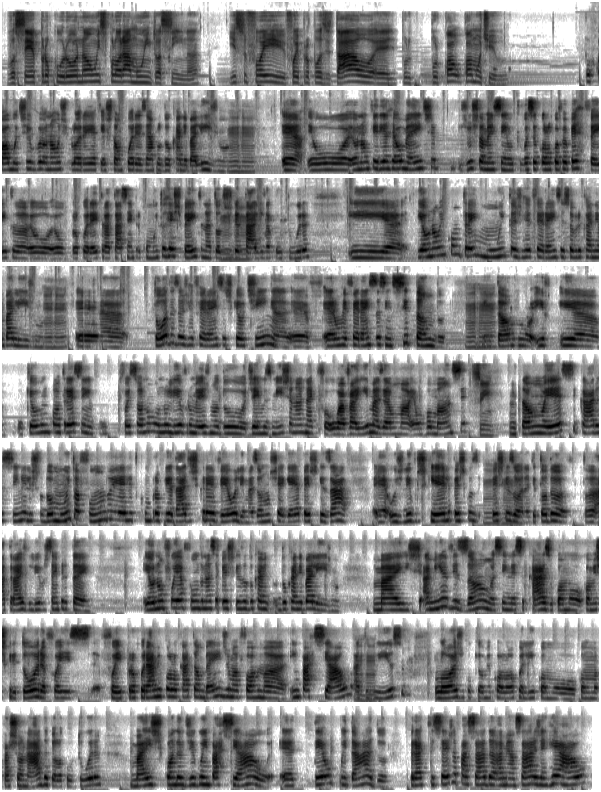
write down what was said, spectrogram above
você procurou não explorar muito assim, né? Isso foi, foi proposital? É, por, por qual, qual motivo? Por qual motivo eu não explorei a questão, por exemplo, do canibalismo? Uhum. É, eu, eu não queria realmente, justamente assim, o que você colocou foi perfeito. Eu, eu procurei tratar sempre com muito respeito, né, todos uhum. os detalhes da cultura. E, e, eu não encontrei muitas referências sobre canibalismo. Uhum. É, todas as referências que eu tinha é, eram referências assim citando. Uhum. Então, e, e uh, o que eu encontrei assim foi só no, no, livro mesmo do James Michener, né, que foi o Havaí, mas é, uma, é um romance. Sim. Então, esse cara, assim, ele estudou muito a fundo e ele, com propriedade, escreveu ali, mas eu não cheguei a pesquisar é, os livros que ele pesquis, uhum. pesquisou, né, que todo, todo, atrás do livro sempre tem. Eu não fui a fundo nessa pesquisa do, do canibalismo. Mas a minha visão, assim, nesse caso, como, como escritora, foi, foi procurar me colocar também de uma forma imparcial a uhum. tudo isso. Lógico que eu me coloco ali como, como uma apaixonada pela cultura, mas quando eu digo imparcial, é ter o cuidado para que seja passada a mensagem real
